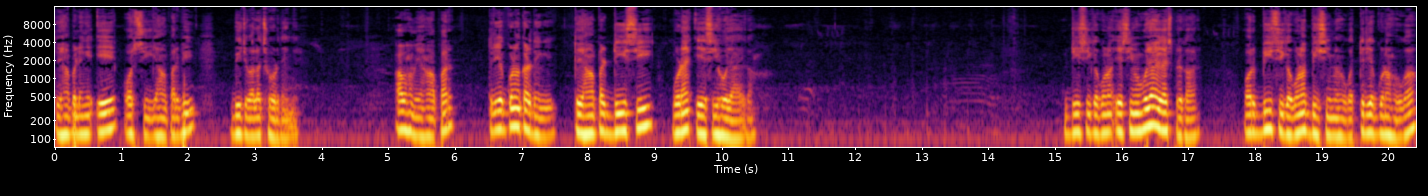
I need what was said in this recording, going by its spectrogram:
तो यहाँ पर लेंगे ए और सी यहाँ पर भी बीच वाला छोड़ देंगे। अब हम यहाँ पर त्रियक गुणा कर देंगे तो यहाँ पर डी सी गुणा ए सी हो जाएगा। डी सी का गुणा ए सी में हो जाएगा इस प्रकार। और बी सी का गुणा बी सी में होगा। त्रियक गुणा होगा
